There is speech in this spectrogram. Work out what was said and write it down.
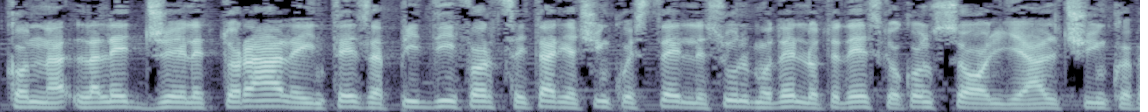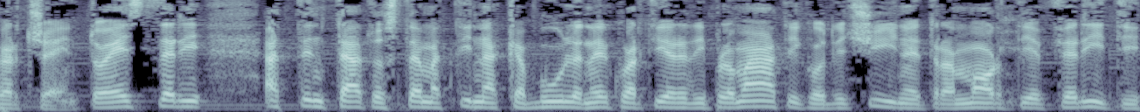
con la legge elettorale intesa PD Forza Italia 5 Stelle sul modello tedesco con soglia al 5%. Esteri, attentato stamattina a Kabul nel quartiere diplomatico, decine tra morti e feriti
